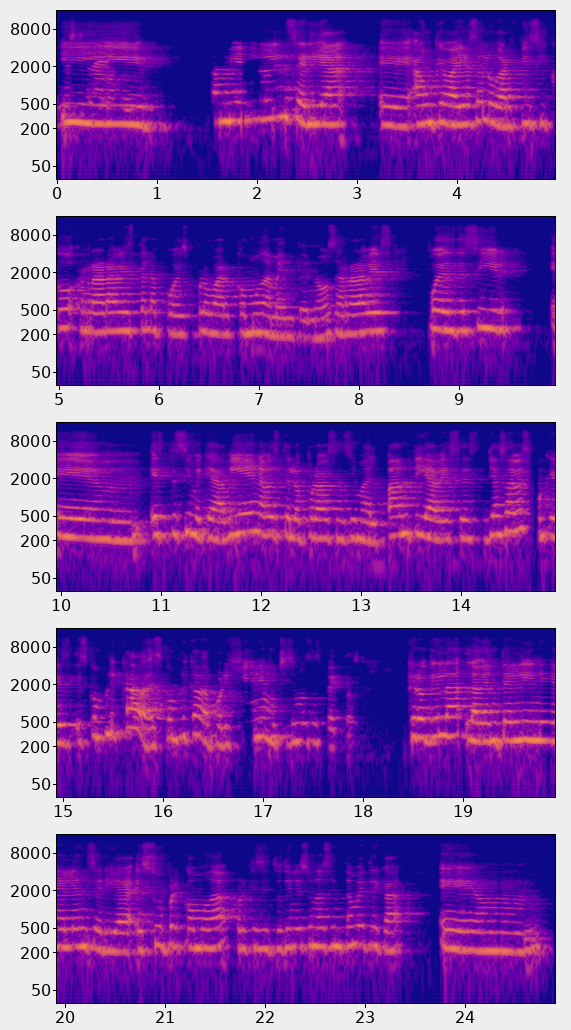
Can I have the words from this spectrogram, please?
Y también la lencería, eh, aunque vayas al lugar físico, rara vez te la puedes probar cómodamente, ¿no? O sea, rara vez puedes decir, em, este sí me queda bien, a veces te lo pruebas encima del panty, a veces, ya sabes, porque es, es complicada, es complicada por higiene y muchísimos aspectos creo que la, la venta en línea en lencería es súper cómoda porque si tú tienes una cinta métrica, em,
